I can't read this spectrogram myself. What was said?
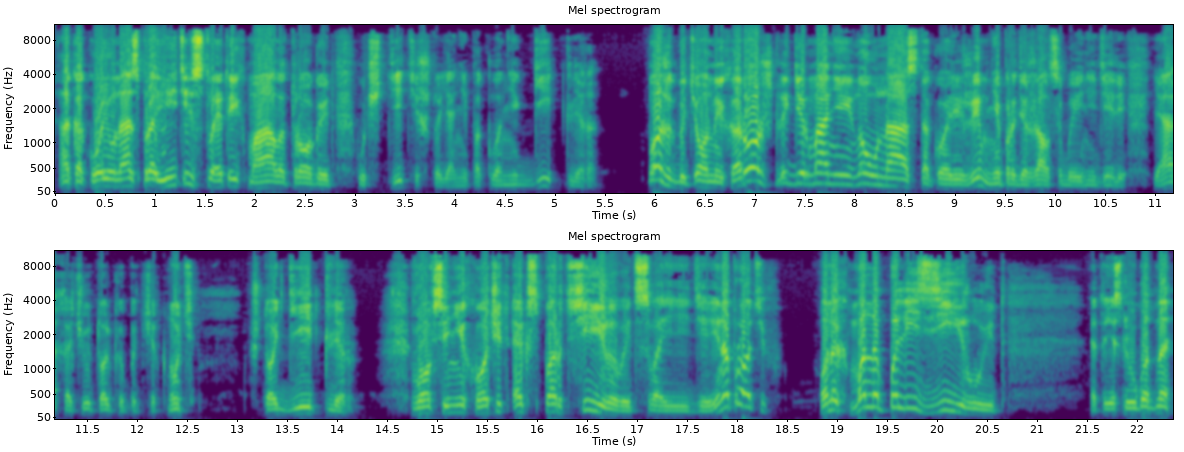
А какое у нас правительство, это их мало трогает. Учтите, что я не поклонник Гитлера. Может быть, он и хорош для Германии, но у нас такой режим не продержался бы и недели. Я хочу только подчеркнуть, что Гитлер вовсе не хочет экспортировать свои идеи. Напротив, он их монополизирует. Это, если угодно,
